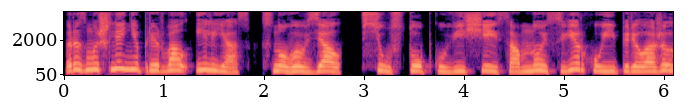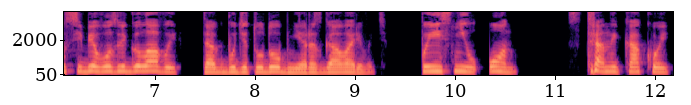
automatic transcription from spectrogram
Размышление прервал Ильяс. Снова взял всю стопку вещей со мной сверху и переложил себе возле головы. Так будет удобнее разговаривать. Пояснил он. Странный какой.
